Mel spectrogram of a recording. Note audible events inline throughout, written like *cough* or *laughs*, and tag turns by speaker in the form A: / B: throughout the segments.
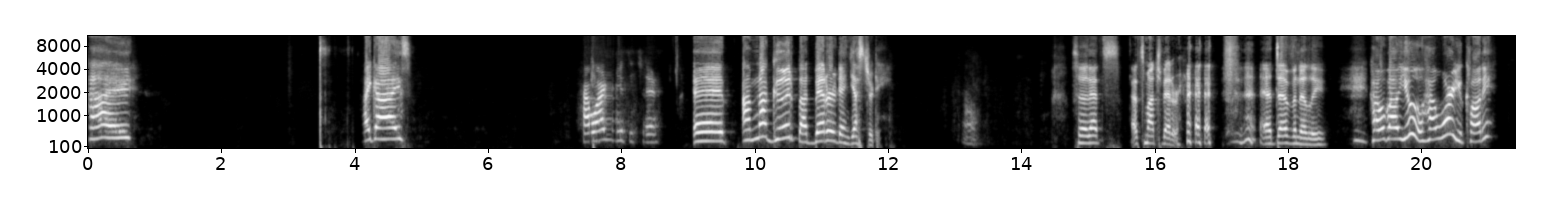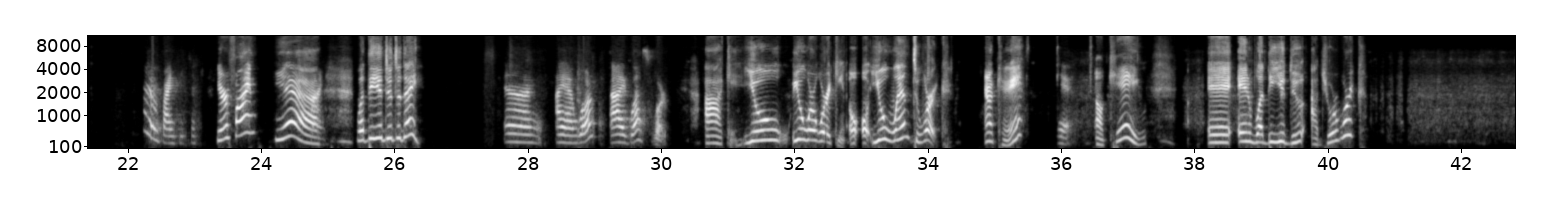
A: Hi. Hi, guys.
B: How are you, teacher?
A: Uh, I'm not good, but better than yesterday.
B: Oh,
A: So that's that's much better. *laughs* Yeah, definitely. How about you? How are you, Claudia?
B: I'm fine, teacher.
A: You're fine? Yeah.
B: Fine.
A: What did you do today?
B: And I am work. I was work.
A: Ah, okay. You you were working. Oh, oh, you went to work. Okay.
B: Yeah.
A: Okay. Eh, and what did you do at your work?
